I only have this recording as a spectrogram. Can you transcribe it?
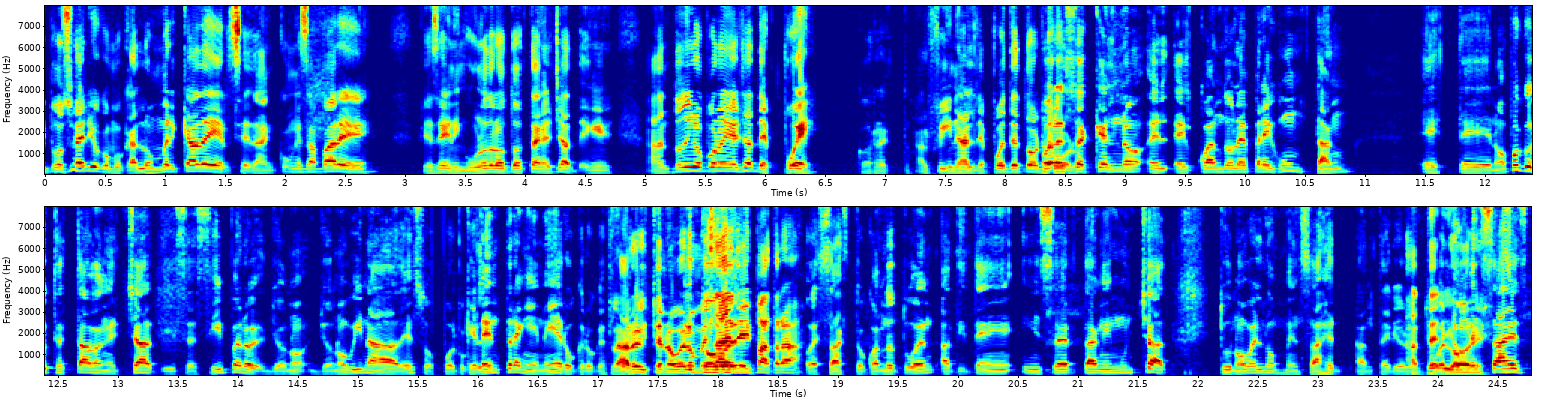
tipo serio como Carlos Mercader, se dan con esa pared. Fíjense que ninguno de los dos está en el chat. En el- Anthony lo pone en el chat después, Correcto. al final, después de todo el Por eso es que él no, él, él cuando le preguntan, este, no porque usted estaba en el chat, y dice, sí, pero yo no, yo no vi nada de eso, porque él entra en enero, creo que fue. Claro, y usted no ve los mensajes es- de ahí para atrás. Exacto, cuando tú en- a ti te insertan en un chat, tú no ves los mensajes anteriores, tú ves los mensajes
